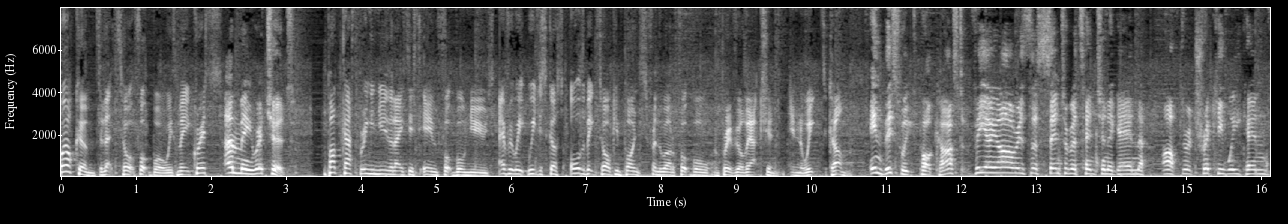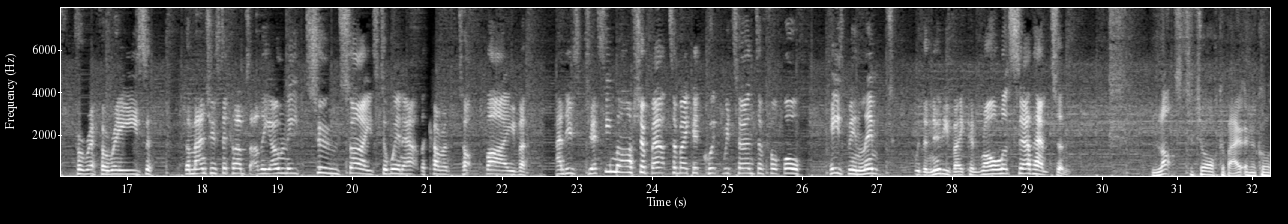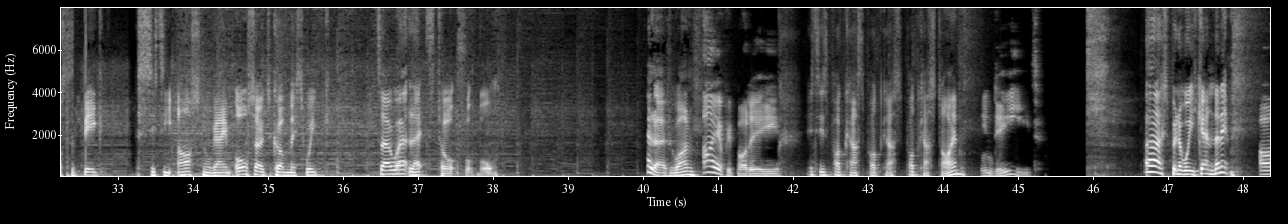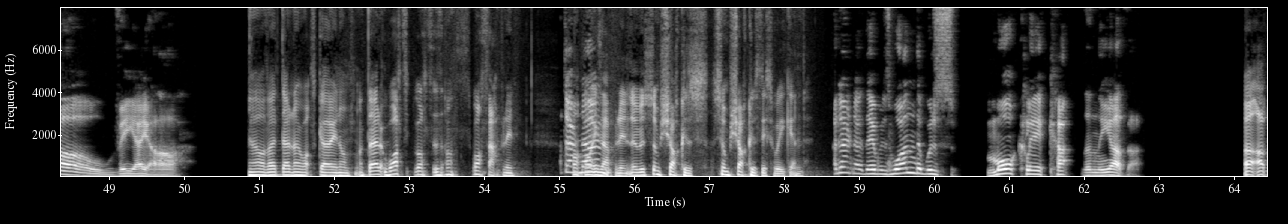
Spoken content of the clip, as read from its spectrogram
Welcome to Let's Talk Football with me, Chris. And me, Richard. A podcast bringing you the latest in football news. Every week we discuss all the big talking points from the world of football and preview all the action in the week to come. In this week's podcast, VAR is the centre of attention again after a tricky weekend for referees. The Manchester clubs are the only two sides to win out the current top five. And is Jesse Marsch about to make a quick return to football? He's been limped with the newly vacant role at Southampton. Lots to talk about, and of course, the big City Arsenal game also to come this week. So uh, let's talk football. Hello, everyone. Hi, everybody. It is podcast, podcast, podcast time. Indeed. Uh, it's been a weekend, hasn't it? Oh, VAR. Oh, I don't know what's going on. I don't what what's what's, what's happening. I don't What, know. what is happening? There was some shockers, some shockers this weekend. I don't know. There was one that was more clear cut than the other. Uh, uh,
